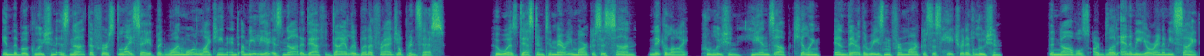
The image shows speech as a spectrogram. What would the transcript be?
in the book Lucian is not the first Lycan but one more like Cain and Amelia is not a death dealer but a fragile princess who was destined to marry Marcus's son, Nikolai, whom Lucian he ends up killing, and they're the reason for Marcus's hatred of Lucian. The novels are blood enemy or enemy sight.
